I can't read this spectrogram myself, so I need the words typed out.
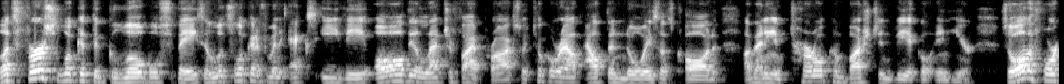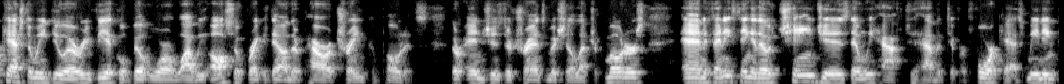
Let's first look at the global space and let's look at it from an XEV, all the electrified products. So I took around out the noise, let's call it, of any internal combustion vehicle in here. So all the forecasting we do, every vehicle built worldwide, we also break it down their powertrain components, their engines, their transmission, electric motors. And if anything of those changes, then we have to have a different forecast. Meaning,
